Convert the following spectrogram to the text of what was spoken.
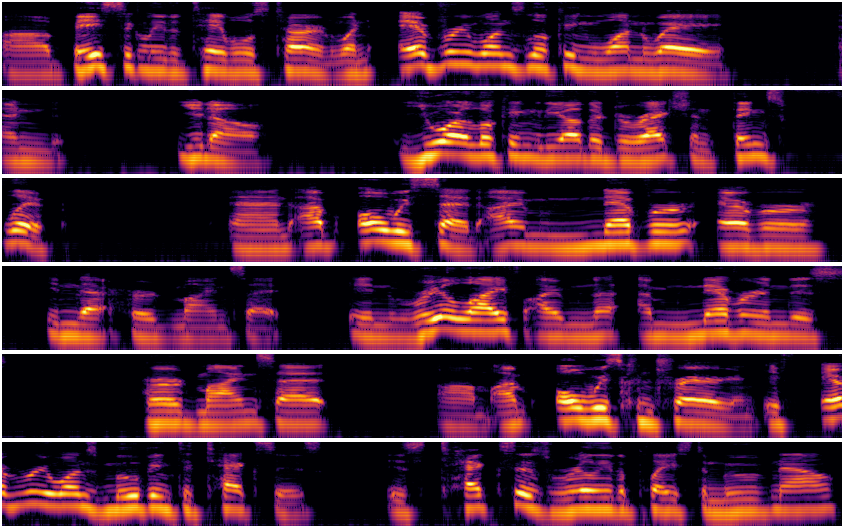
uh, basically the tables turn. When everyone's looking one way and, you know, you are looking the other direction, things flip. And I've always said I'm never ever in that herd mindset. In real life, I'm I'm never in this herd mindset. Um, I'm always contrarian. If everyone's moving to Texas, is Texas really the place to move now?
